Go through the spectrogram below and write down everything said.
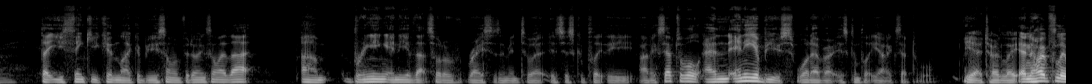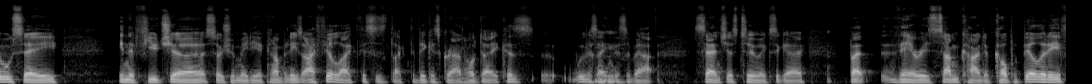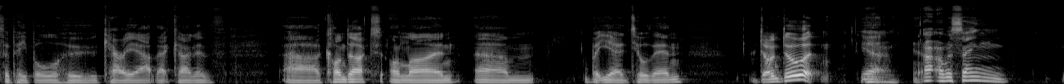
That you think you can like abuse someone for doing something like that, um, bringing any of that sort of racism into it is just completely unacceptable, and any abuse, whatever, is completely unacceptable. Yeah, totally. And hopefully we'll see in the future social media companies. I feel like this is like the biggest Groundhog Day because we were saying this about Sanchez two weeks ago. But there is some kind of culpability for people who carry out that kind of uh, conduct online. Um, but yeah, until then, don't do it. Yeah. I, I was saying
